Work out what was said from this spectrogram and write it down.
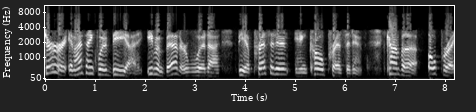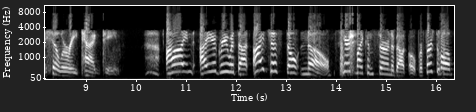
Sure, and I think would be uh, even better would uh, be a president and co-president, kind of a Oprah Hillary tag team. I I agree with that. I just don't know. Here's my concern about Oprah. First of all,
